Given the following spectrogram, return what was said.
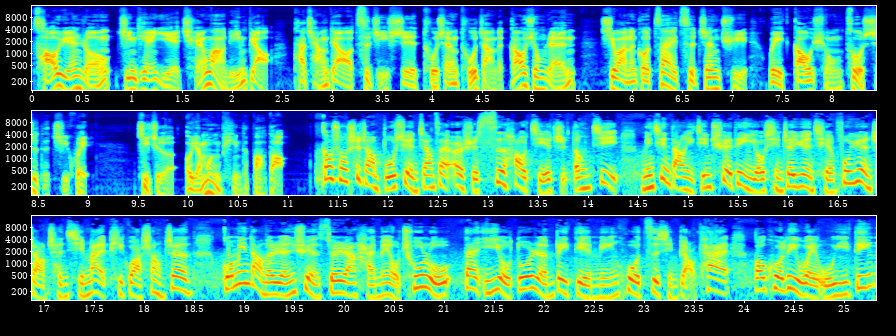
曹元荣今天也前往领表。他强调自己是土生土长的高雄人，希望能够再次争取为高雄做事的机会。记者欧阳梦平的报道。高雄市长补选将在二十四号截止登记，民进党已经确定由行政院前副院长陈其迈披挂上阵。国民党的人选虽然还没有出炉，但已有多人被点名或自行表态，包括立委吴怡丁、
